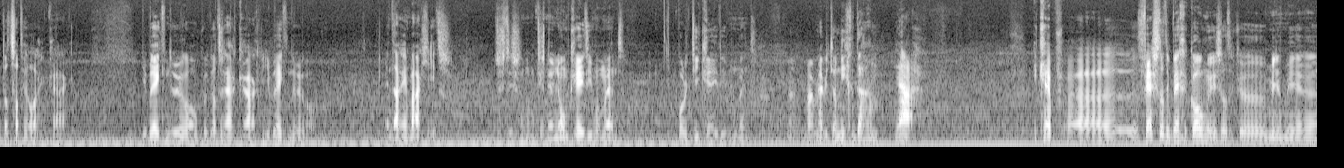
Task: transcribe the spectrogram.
dat zat heel erg in kraken. Je breekt een deur open, dat is eigenlijk kraken. Je breekt een deur open. En daarin maak je iets. Dus het is een, het is een enorm creatief moment. Politiek creatief moment. waarom heb je het dan niet gedaan? Ja. Ik heb. eh, het verste dat ik ben gekomen is dat ik eh, min of meer. eh,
